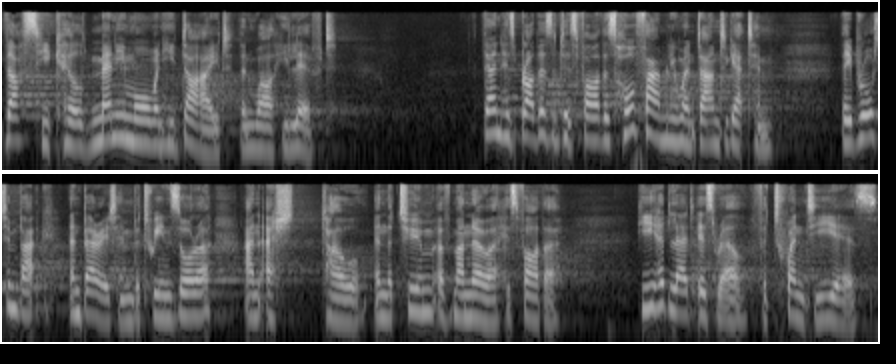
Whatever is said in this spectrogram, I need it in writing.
Thus he killed many more when he died than while he lived. Then his brothers and his father's whole family went down to get him. They brought him back and buried him between Zorah and Eshtaol in the tomb of Manoah, his father. He had led Israel for 20 years.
